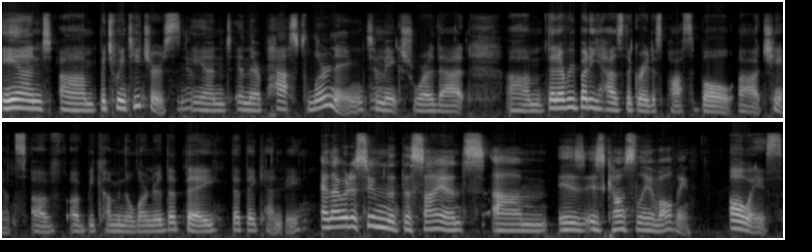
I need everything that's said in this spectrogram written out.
and um, between teachers yeah. and in their past learning to make sure that um, that everybody has the greatest possible uh, chance of, of becoming the learner that they that they can be. And I would assume that the science um, is is constantly evolving. Always,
